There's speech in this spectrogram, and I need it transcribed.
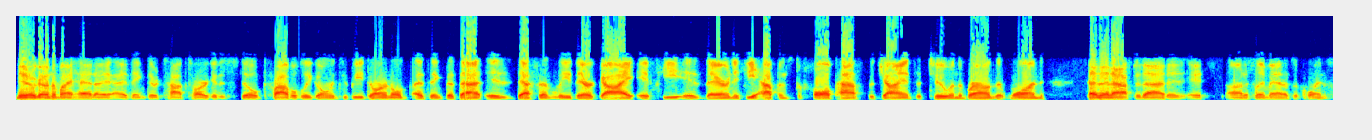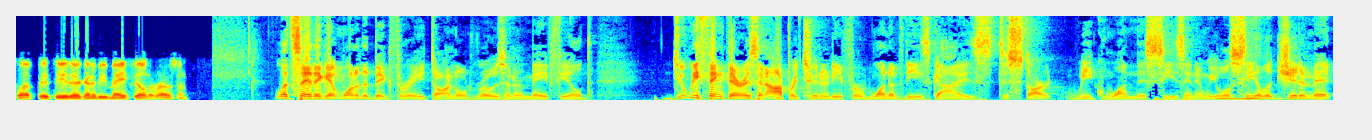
you know, gun to my head, I, I think their top target is still probably going to be Darnold. I think that that is definitely their guy if he is there, and if he happens to fall past the Giants at two and the Browns at one and then after that, it, it's honestly, man, it's a coin flip. It's either going to be Mayfield or Rosen. Let's say they get one of the big three, Darnold, Rosen, or Mayfield. Do we think there is an opportunity for one of these guys to start week one this season and we will see a legitimate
